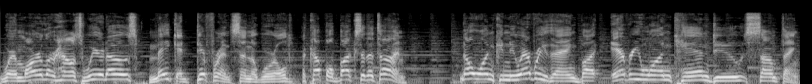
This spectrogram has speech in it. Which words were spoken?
where Marlar House weirdos make a difference in the world a couple bucks at a time. No one can do everything, but everyone can do something.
